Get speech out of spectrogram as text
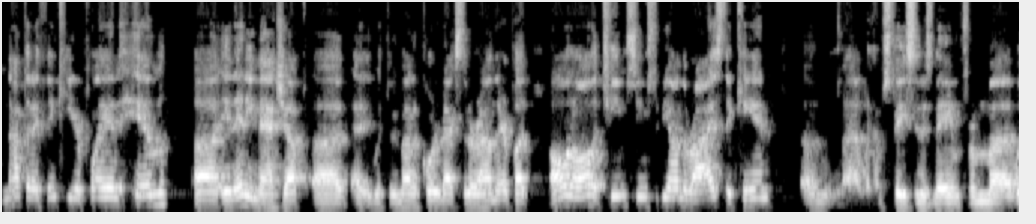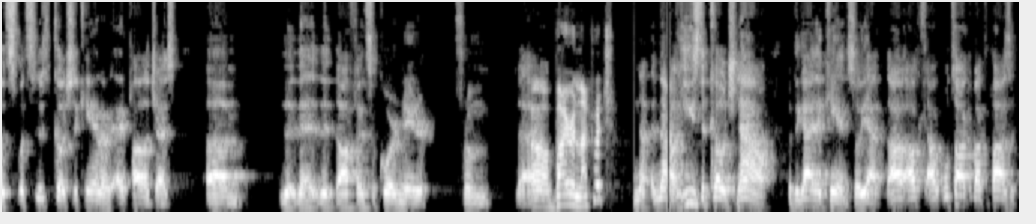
Not that I think you're playing him uh, in any matchup uh, with the amount of quarterbacks that are around there, but all in all, the team seems to be on the rise. They can um, uh, I'm spacing his name from uh, what's what's his coach that can. I, I apologize. Um, the, the, the offensive coordinator from uh, oh Byron Leftwich. No, no, he's the coach now, but the guy that can. So yeah, I'll, I'll, I'll we'll talk about the positive.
